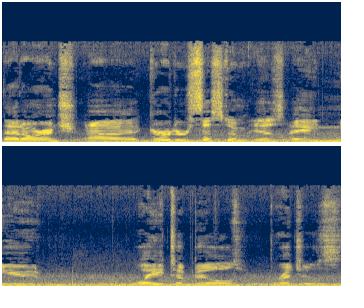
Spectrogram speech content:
That orange uh, girder system is a new way to build bridges.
